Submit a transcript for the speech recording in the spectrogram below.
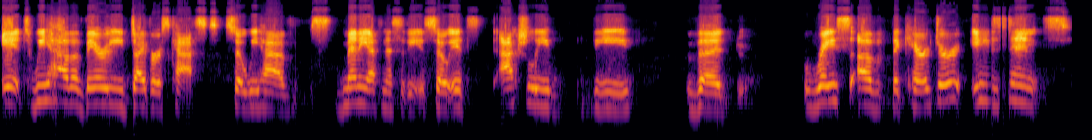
it we have a very diverse cast. So we have many ethnicities. So it's actually the the race of the character isn't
